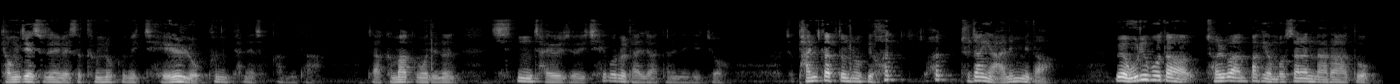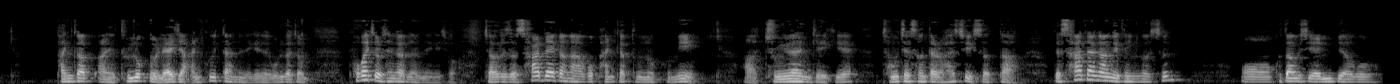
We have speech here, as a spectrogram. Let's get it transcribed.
경제 수준에 비해서 등록금이 제일 높은 편에 속합니다. 자, 그만큼 우리는 신자유주의 최고를 달려왔다는 얘기죠. 반값 등록이 헛, 헛 주장이 아닙니다. 왜 우리보다 절반밖에 못 사는 나라도 반값 아니 등록금을 내지 않고 있다는 얘기죠. 우리가 좀 포괄적으로 생각하는 얘기죠. 자 그래서 4대강하고 반값 등록금이 아, 중요한 계기에 정책 선택을 할 수 있었다. 근데 4대강이 된 것은 어, 그 당시 MB하고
